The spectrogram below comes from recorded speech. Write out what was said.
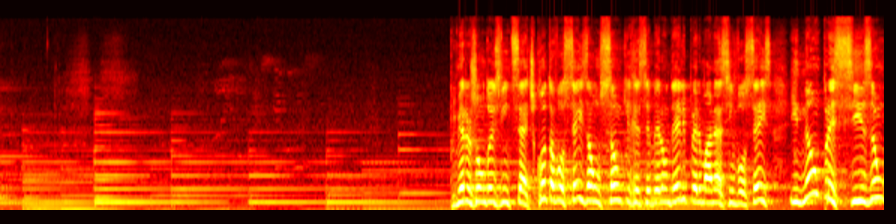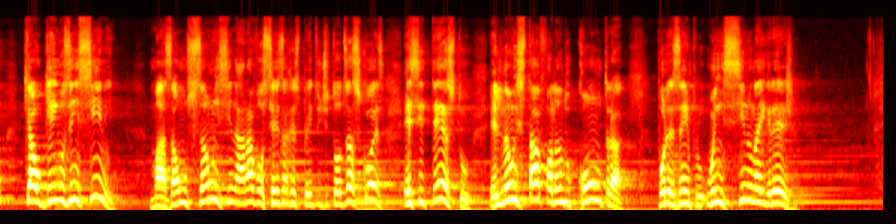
1 João 2,27: Quanto a vocês, a unção que receberam dele permanece em vocês e não precisam que alguém os ensine, mas a unção ensinará vocês a respeito de todas as coisas. Esse texto, ele não está falando contra, por exemplo, o ensino na igreja.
